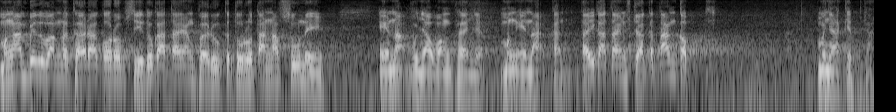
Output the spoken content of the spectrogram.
Mengambil uang negara korupsi itu kata yang baru keturutan nafsu nih. Enak punya uang banyak mengenakkan. Tapi kata yang sudah ketangkep menyakitkan.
